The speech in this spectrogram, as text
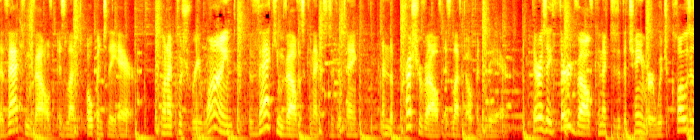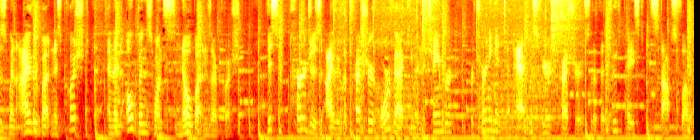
the vacuum valve is left open to the air. When I push rewind, the vacuum valve is connected to the tank, and the pressure valve is left open to the air. There is a third valve connected to the chamber, which closes when either button is pushed, and then opens once no buttons are pushed. This purges either the pressure or vacuum in the chamber, returning it to atmospheric pressure so that the toothpaste stops flowing.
